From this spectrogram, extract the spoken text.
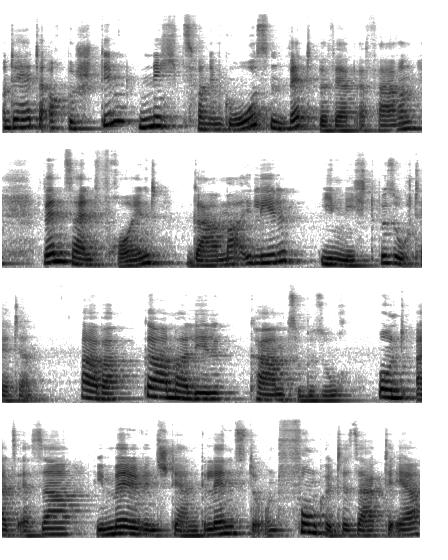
Und er hätte auch bestimmt nichts von dem großen Wettbewerb erfahren, wenn sein Freund Gamalil ihn nicht besucht hätte. Aber Gamalil kam zu Besuch, und als er sah, wie Melvins Stern glänzte und funkelte, sagte er,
